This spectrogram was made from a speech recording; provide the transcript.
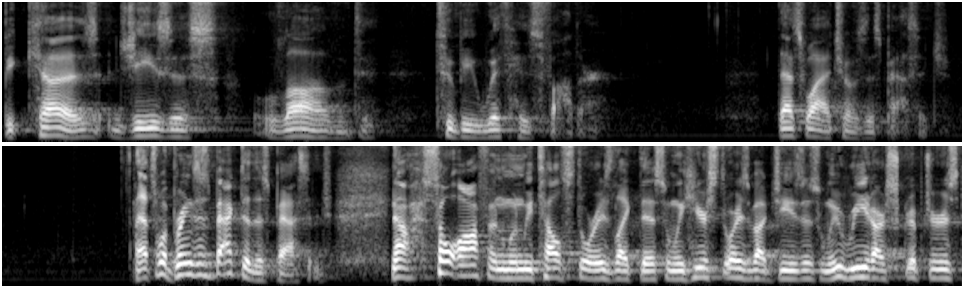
Because Jesus loved to be with his Father. That's why I chose this passage. That's what brings us back to this passage. Now, so often when we tell stories like this, when we hear stories about Jesus, when we read our scriptures,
